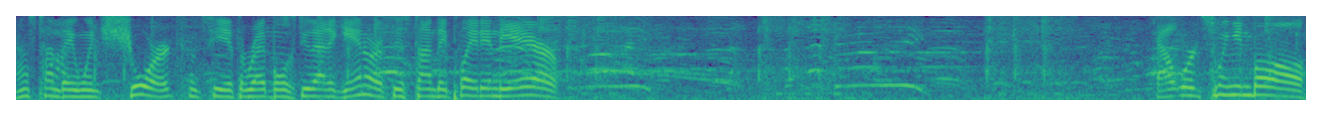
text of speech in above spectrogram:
Last time they went short. Let's see if the Red Bulls do that again or if this time they play it in the air. Outward swinging ball.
